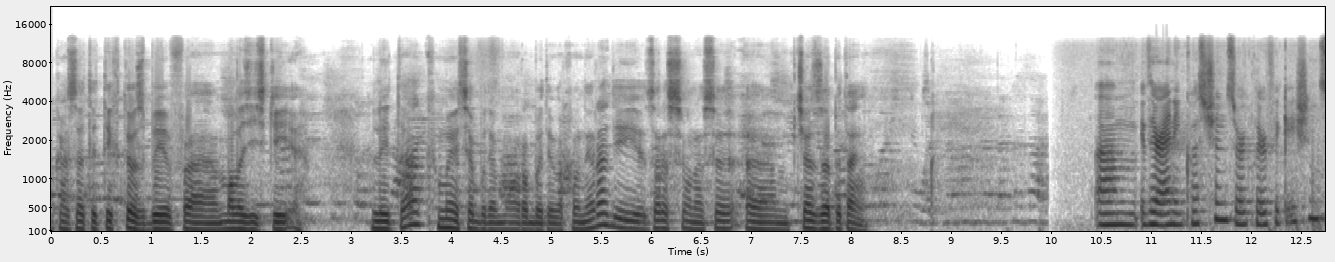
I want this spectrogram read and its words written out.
показати тих, хто збив малазійський літак. Ми це будемо робити в Верховній Раді. І зараз у нас е, е, час запитань. Um, if there are any questions or clarifications,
